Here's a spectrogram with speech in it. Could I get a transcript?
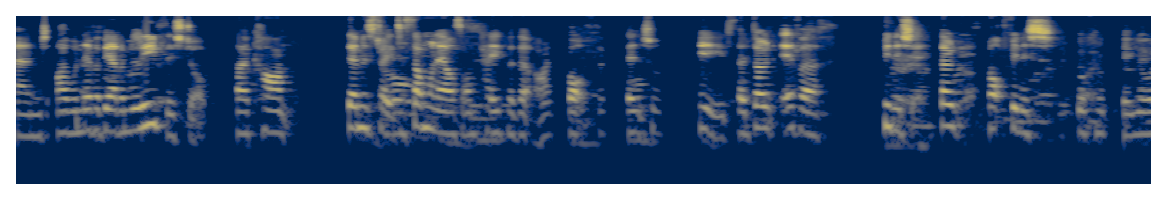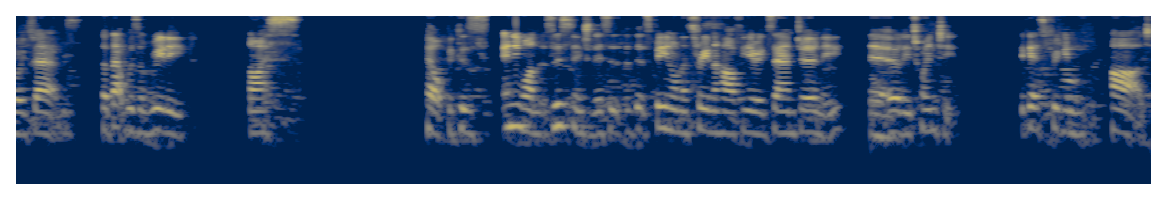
and I will never be able to leave this job. I can't demonstrate to someone else on paper that I've got the credentials I need. So don't ever finish it. Don't not finish your your exams. So that was a really nice help because anyone that's listening to this that's been on a three and a half year exam journey in their early 20s, it gets freaking hard.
